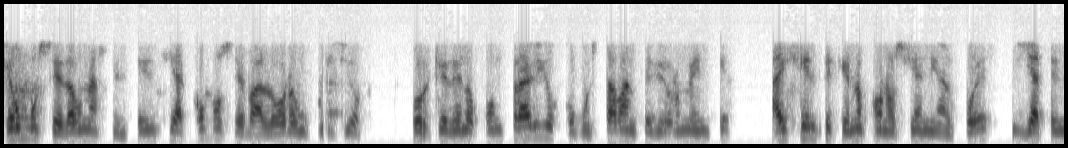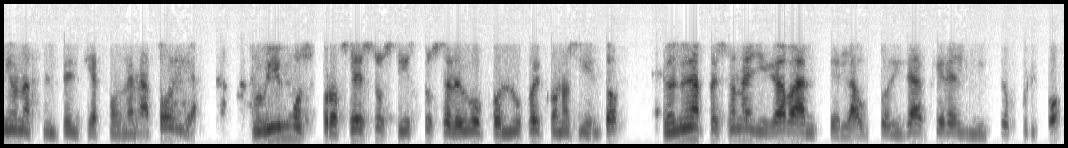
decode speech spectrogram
cómo se da una sentencia, cómo se valora un juicio, porque de lo contrario, como estaba anteriormente, hay gente que no conocía ni al juez y ya tenía una sentencia condenatoria. Tuvimos procesos, y esto se lo digo con lujo de conocimiento, donde una persona llegaba ante la autoridad que era el Ministerio Público,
